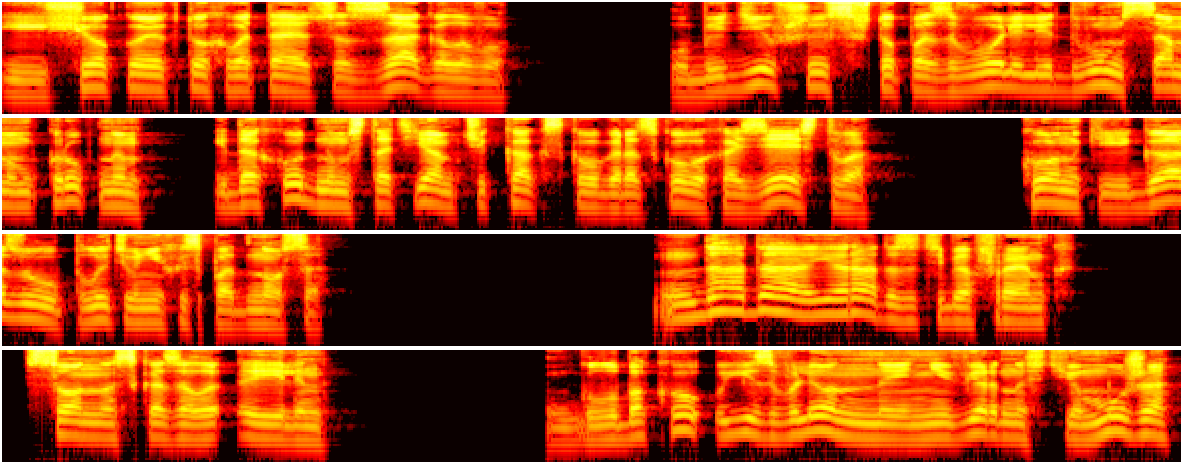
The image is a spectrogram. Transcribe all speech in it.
и еще кое-кто хватаются за голову, убедившись, что позволили двум самым крупным и доходным статьям чикагского городского хозяйства конки и газу уплыть у них из-под носа. «Да-да, я рада за тебя, Фрэнк», — сонно сказала Эйлин. Глубоко уязвленная неверностью мужа,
